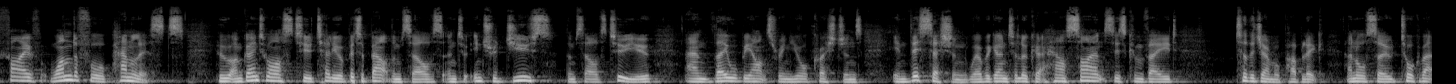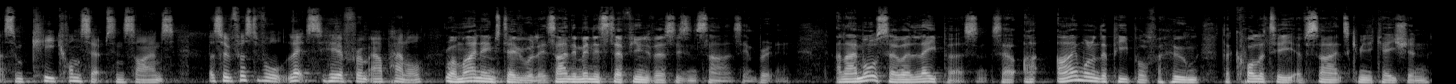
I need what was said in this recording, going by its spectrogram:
five wonderful panelists who I'm going to ask to tell you a bit about themselves and to introduce themselves to you, and they will be answering your questions in this session, where we're going to look at how science is conveyed to the general public and also talk about some key concepts in science so, first of all, let's hear from our panel. Well, my name's David Willetts. I'm the Minister for Universities and Science in Britain. And I'm also a layperson. So I, am one of the people for whom the quality of science communication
